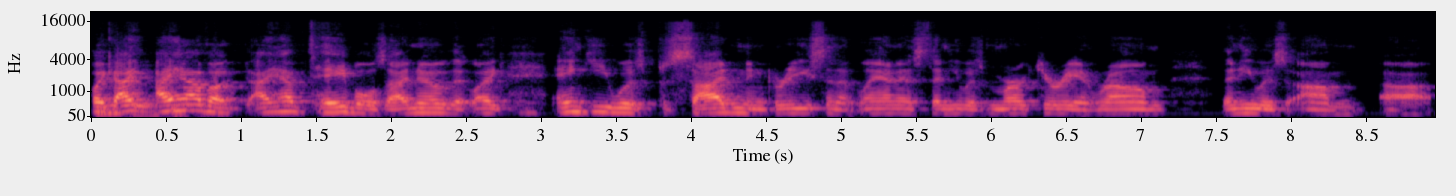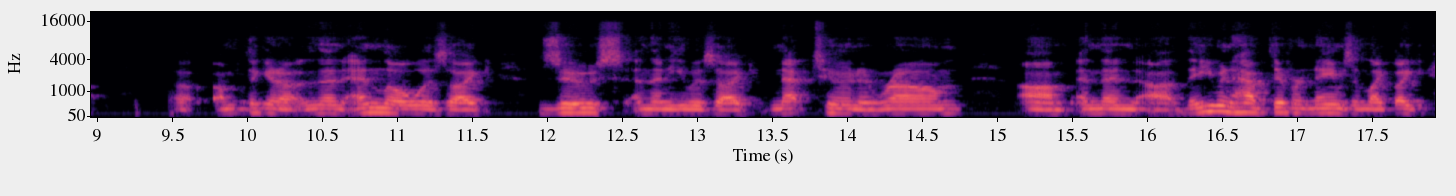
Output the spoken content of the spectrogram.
Like you. I, I have a I have tables. I know that like Enki was Poseidon in Greece and Atlantis. Then he was Mercury in Rome. Then he was um uh, uh I'm thinking of, and then Enlil was like Zeus, and then he was like Neptune in Rome. Um, and then uh, they even have different names and like like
